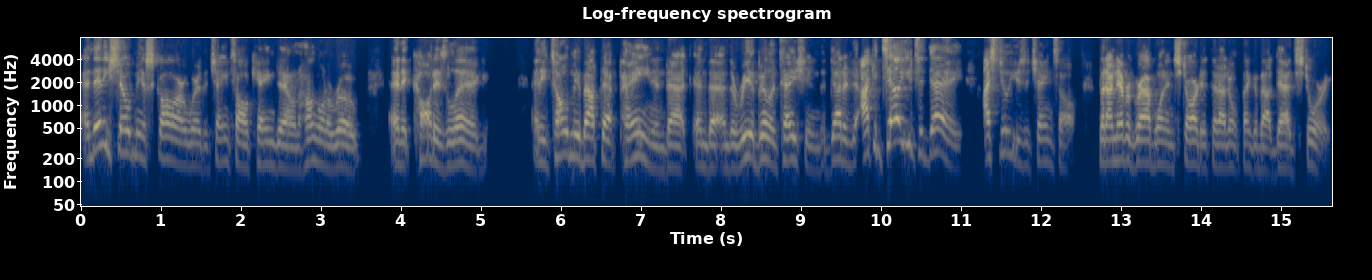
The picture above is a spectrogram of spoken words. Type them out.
and then he showed me a scar where the chainsaw came down, hung on a rope, and it caught his leg. And he told me about that pain and that and the and the rehabilitation. The I can tell you today, I still use a chainsaw but I never grab one and start it that I don't think about dad's story.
